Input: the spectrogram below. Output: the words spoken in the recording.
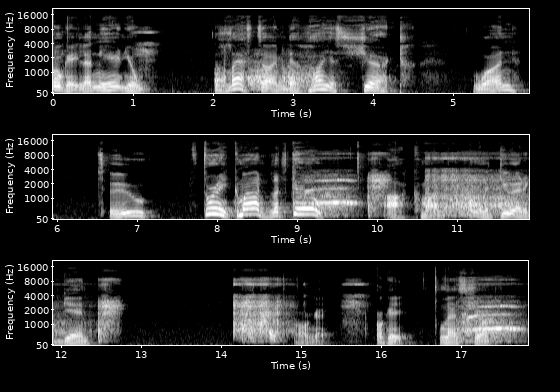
Okay, let me hear you. Last time, the highest shot. One, two, three. Come on, let's go. Ah, oh, come on. I'm gonna do that again. Okay. Okay. Last shot.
